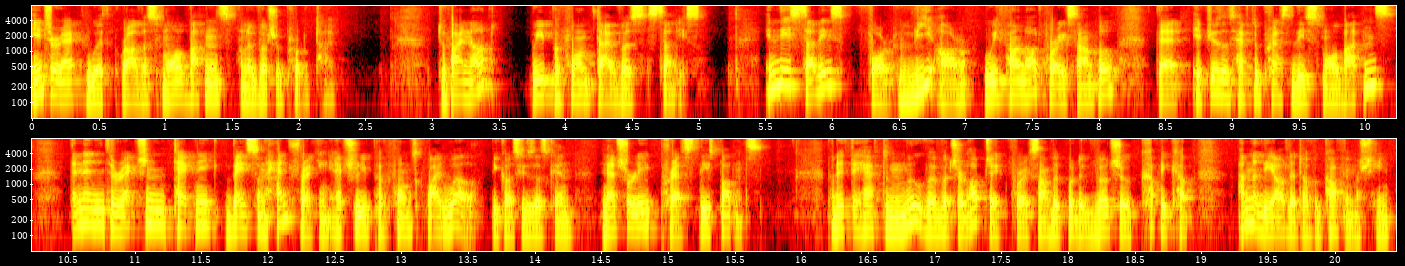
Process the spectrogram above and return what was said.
interact with rather small buttons on a virtual prototype? To find out, we performed diverse studies. In these studies for VR, we found out, for example, that if users have to press these small buttons, then an interaction technique based on hand tracking actually performs quite well because users can naturally press these buttons. But if they have to move a virtual object, for example, put a virtual coffee cup under the outlet of a coffee machine,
